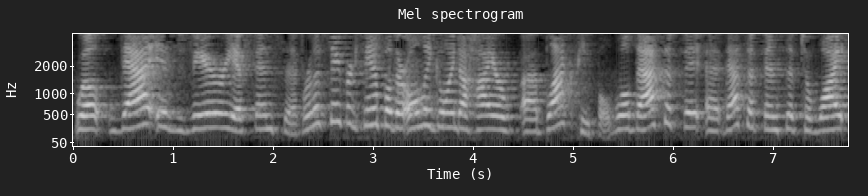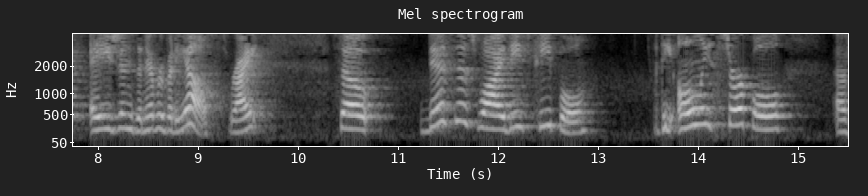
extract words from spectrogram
Well, that is very offensive. Or let's say, for example, they're only going to hire uh, black people. Well, that's a uh, that's offensive to whites, Asians, and everybody else, right? So this is why these people, the only circle of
